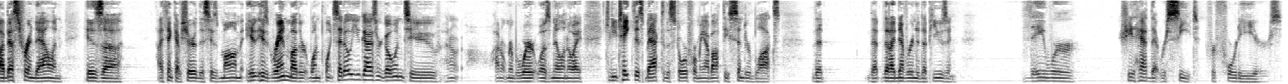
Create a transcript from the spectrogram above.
my best friend Alan, his, uh, I think I've shared this, his mom, his, his grandmother at one point said, Oh, you guys are going to, I don't, I don't remember where it was in Illinois. Can you take this back to the store for me? I bought these cinder blocks that, that, that I never ended up using. They were, she'd had that receipt for 40 years.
